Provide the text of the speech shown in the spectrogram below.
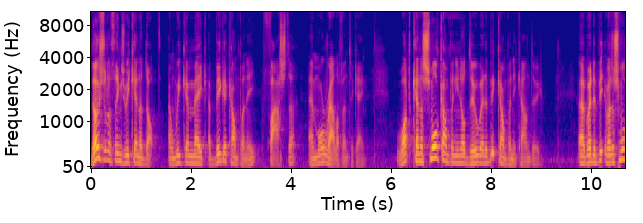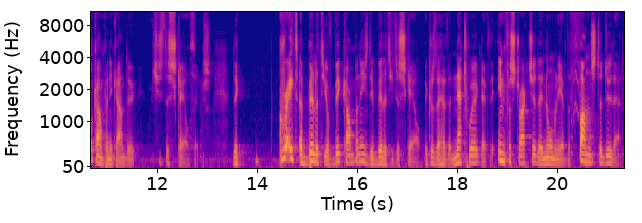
Those are the things we can adopt, and we can make a bigger company faster and more relevant again. What can a small company not do where a big company can't do? Uh, what, a what a small company can't do, which is to scale things. The great ability of big companies, the ability to scale, because they have the network, they have the infrastructure, they normally have the funds to do that.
